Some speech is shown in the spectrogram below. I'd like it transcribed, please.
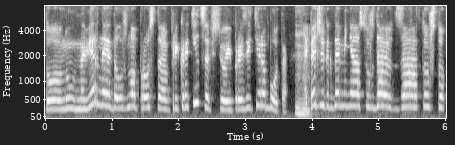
то, ну, наверное, должно просто прекратиться все и произойти работа. Угу. Опять же, когда меня осуждают за то, что,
